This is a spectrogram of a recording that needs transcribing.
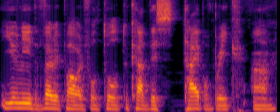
You need a very powerful tool to cut this type of brick. Um,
